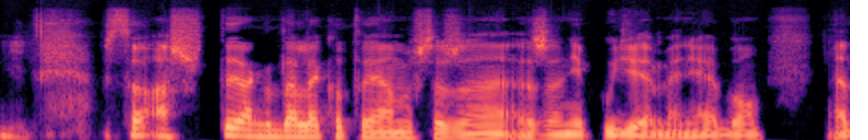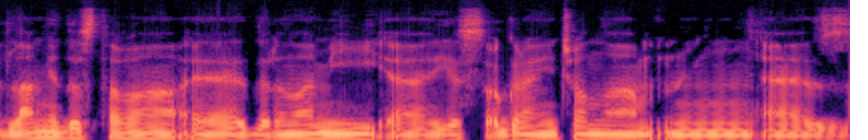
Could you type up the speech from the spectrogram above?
Wiesz co, aż tak daleko to ja myślę, że, że nie pójdziemy, nie? bo dla mnie dostawa e, dronami e, jest ograniczona mm, e, z,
